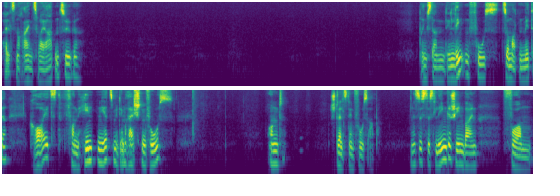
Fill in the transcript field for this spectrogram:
Hältst noch ein, zwei Atemzüge. Bringst dann den linken Fuß zur Mattenmitte, kreuzt von hinten jetzt mit dem rechten Fuß und stellst den Fuß ab. Jetzt ist das linke Schienbein vom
